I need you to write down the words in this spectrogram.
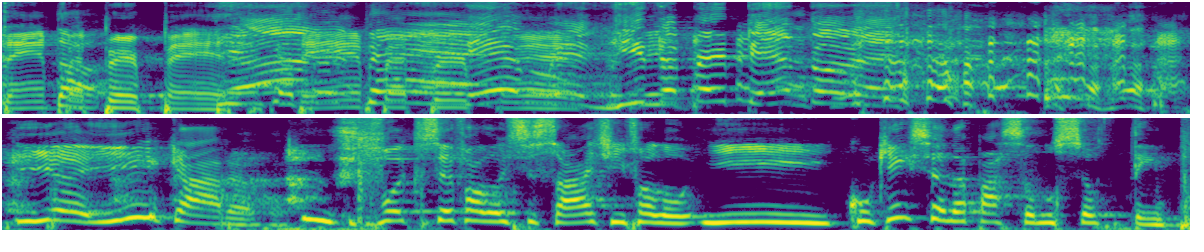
tempo Tá. é perpétuo. Tempo é Tempo é perpétuo. Tempo é vida perpétua, velho. E aí, cara, foi que você falou esse site e falou, e com quem você anda passando o seu tempo?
